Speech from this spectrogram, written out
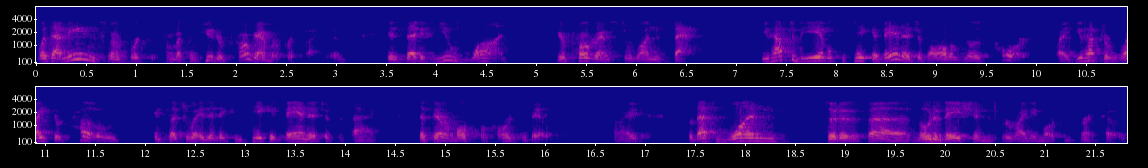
what that means from, from a computer programmer perspective is that if you want your programs to run fast, you have to be able to take advantage of all of those cores, right? You have to write your code in such a way that it can take advantage of the fact that there are multiple cores available, right? So that's one sort of uh, motivation for writing more concurrent code.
